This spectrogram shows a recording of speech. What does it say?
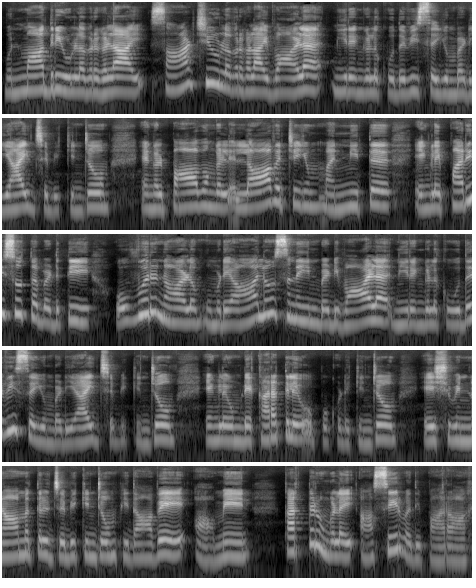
முன்மாதிரி உள்ளவர்களாய் சாட்சி உள்ளவர்களாய் வாழ நீர் எங்களுக்கு உதவி செய்யும்படியாய் ஜெபிக்கின்றோம். எங்கள் பாவங்கள் எல்லாவற்றையும் மன்னித்து எங்களை பரிசுத்தப்படுத்தி ஒவ்வொரு நாளும் உம்முடைய ஆலோசனையின்படி வாழ நீர் எங்களுக்கு உதவி செய்யும்படியாய் ஜெபிக்கின்றோம். எங்களை உம்முடைய கரத்திலே ஒப்பு கொடுக்கின்றோம் இயேசுவின் நாமத்தில் ஜெபிக்கின்றோம். பிதாவே ஆமேன். கர்த்தர் உங்களை ஆசீர்வதிப்பாராக.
